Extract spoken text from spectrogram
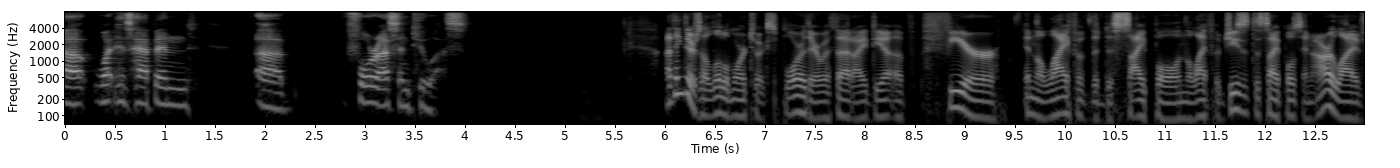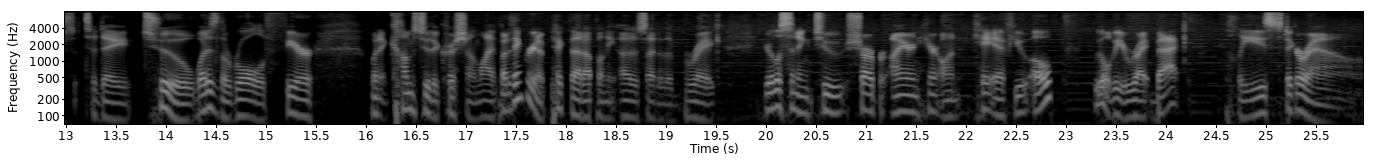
uh, what has happened uh, for us and to us. I think there's a little more to explore there with that idea of fear in the life of the disciple and the life of Jesus' disciples in our lives today, too. What is the role of fear? When it comes to the Christian life. But I think we're going to pick that up on the other side of the break. You're listening to Sharper Iron here on KFUO. We will be right back. Please stick around.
